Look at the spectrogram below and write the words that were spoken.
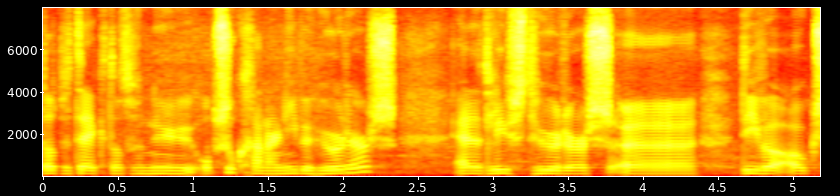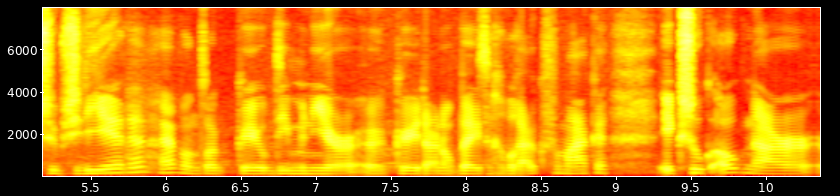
Dat betekent dat we nu op zoek gaan naar nieuwe huurders. En het liefst huurders uh, die we ook subsidiëren. Hè, want dan kun je op die manier kun je daar nog beter gebruik van maken. Ik zoek ook naar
